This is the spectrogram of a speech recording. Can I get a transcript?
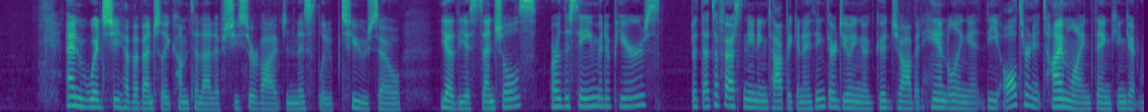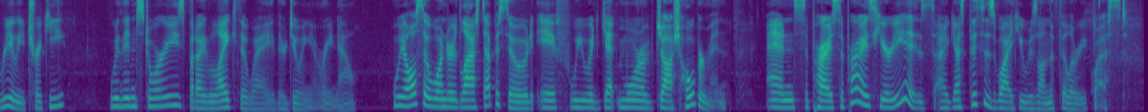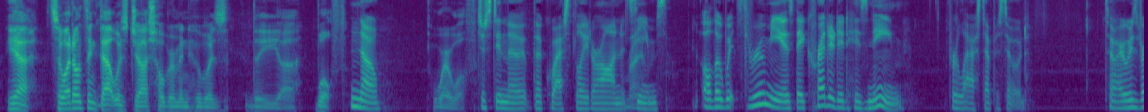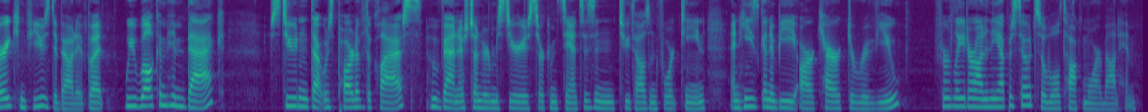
And would she have eventually come to that if she survived in this loop too? So, yeah, the essentials are the same, it appears. But that's a fascinating topic, and I think they're doing a good job at handling it. The alternate timeline thing can get really tricky within stories, but I like the way they're doing it right now. We also wondered last episode if we would get more of Josh Hoberman. And surprise, surprise, here he is. I guess this is why he was on the Fillory quest. Yeah. So I don't think that was Josh Hoberman who was the uh, wolf, No, werewolf. just in the, the quest later on, it Right. seems. Although what threw me is they credited his name for last episode. So I was very confused about it, but we welcome him back. Student that was part of the class who vanished under mysterious circumstances in 2014. And he's going to be our character review for later on in the episode, so we'll talk more about him.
